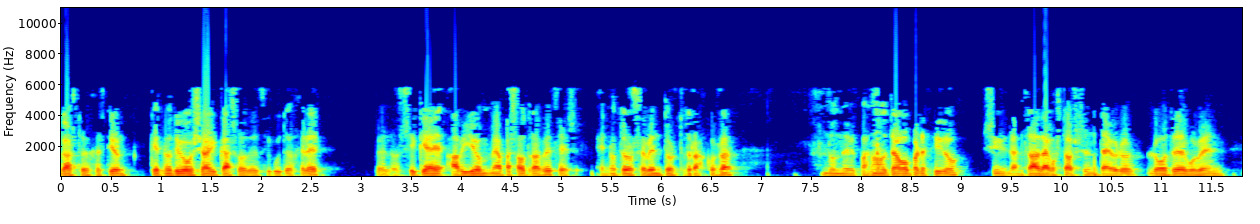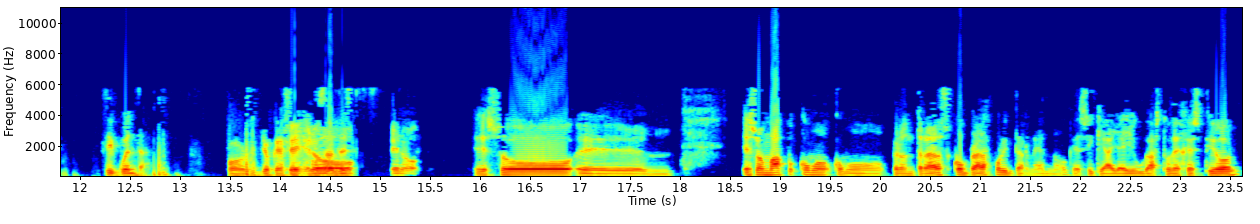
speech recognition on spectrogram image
gasto de gestión, que no digo que sea el caso del circuito de Jerez, pero sí que ha habido, me ha pasado otras veces en otros eventos de otras cosas, donde pasándote algo parecido, si la entrada te ha costado 60 euros, luego te devuelven 50. Por, yo que sé, de- pero pero eso eh, eso es más como, como, pero entradas compradas por internet, ¿no? Que sí que hay ahí un gasto de gestión,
